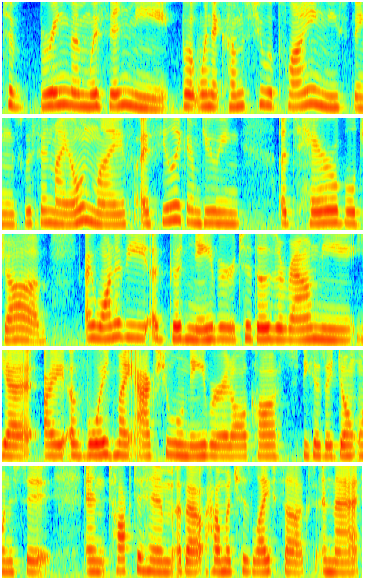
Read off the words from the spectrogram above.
to bring them within me, but when it comes to applying these things within my own life, I feel like I'm doing a terrible job. I want to be a good neighbor to those around me, yet I avoid my actual neighbor at all costs because I don't want to sit and talk to him about how much his life sucks and that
